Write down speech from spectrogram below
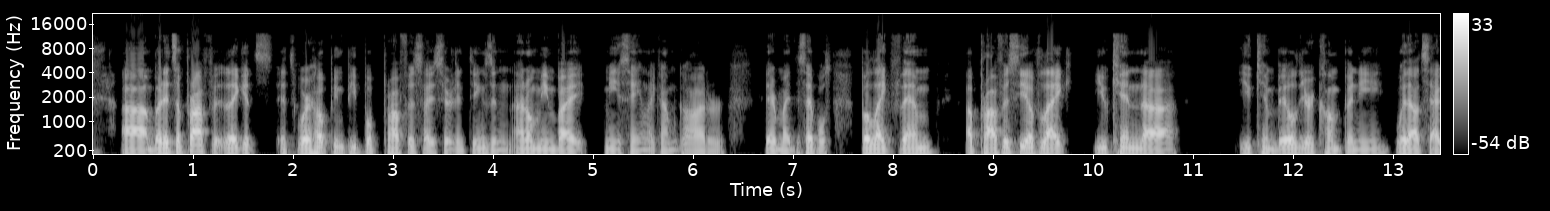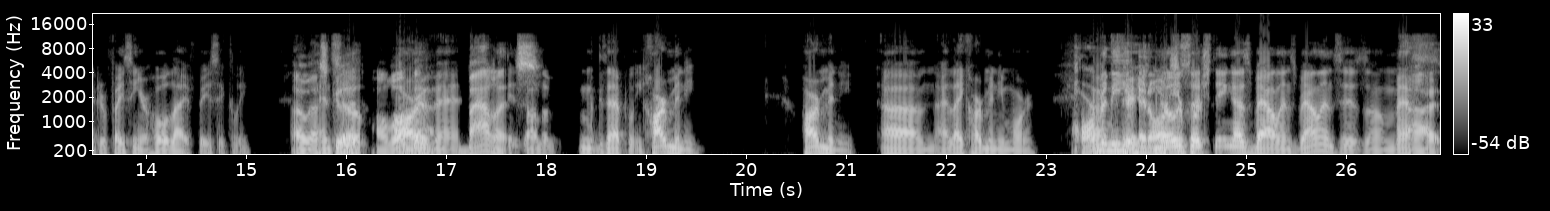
uh, but it's a prophet. Like it's it's we're helping people prophesy certain things, and I don't mean by me saying like I'm God or they're my disciples, but like them a prophecy of like you can uh you can build your company without sacrificing your whole life, basically. Oh, that's and good. So I love our that. event balance of, exactly harmony, harmony. Um, I like harmony more harmony uh, and no such thing as balance. Balance is a mess.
